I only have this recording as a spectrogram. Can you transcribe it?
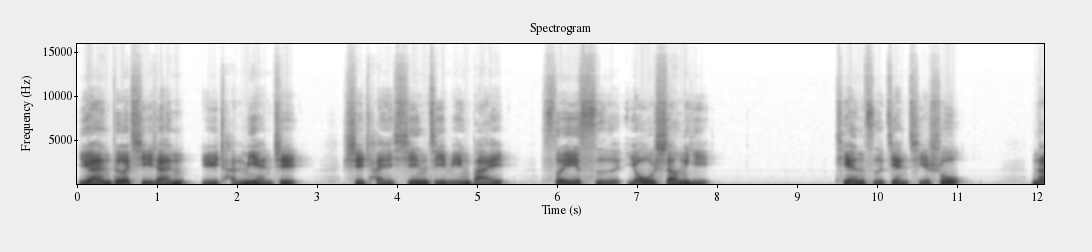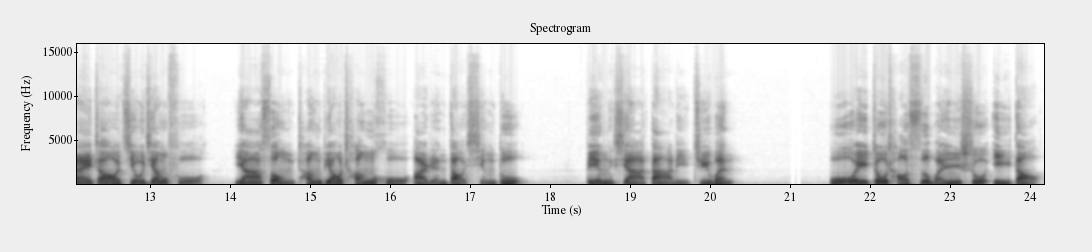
愿得其人与臣面质。使臣心计明白，虽死犹生矣。天子见其书，乃召九江府押送程彪、程虎二人到行都，并下大理居问。无为周朝司文书驿道，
